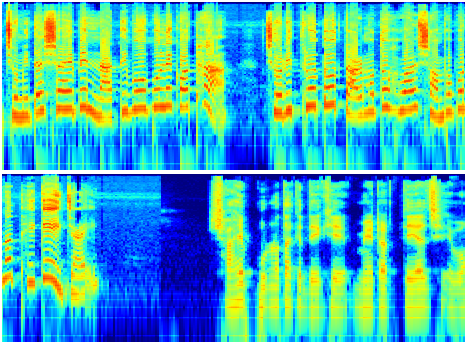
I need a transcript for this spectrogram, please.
জমিদার সাহেবের নাতি বউ বলে কথা? চরিত্র তো তার মতো হওয়ার সম্ভাবনা থেকেই যায়। সাহেব পূর্ণতাকে দেখে মেয়েটার তেজ এবং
